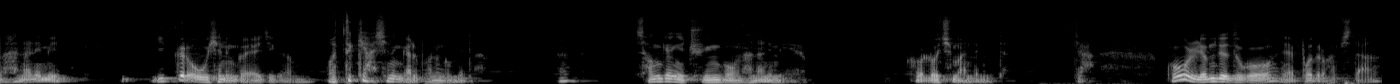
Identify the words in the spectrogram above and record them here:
하나님이 이끌어 오시는 거예요, 지금. 어떻게 하시는가를 보는 겁니다. 어? 성경의 주인공은 하나님이에요. 그걸 놓치면 안 됩니다. 자, 그걸 염두에 두고 예, 보도록 합시다.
